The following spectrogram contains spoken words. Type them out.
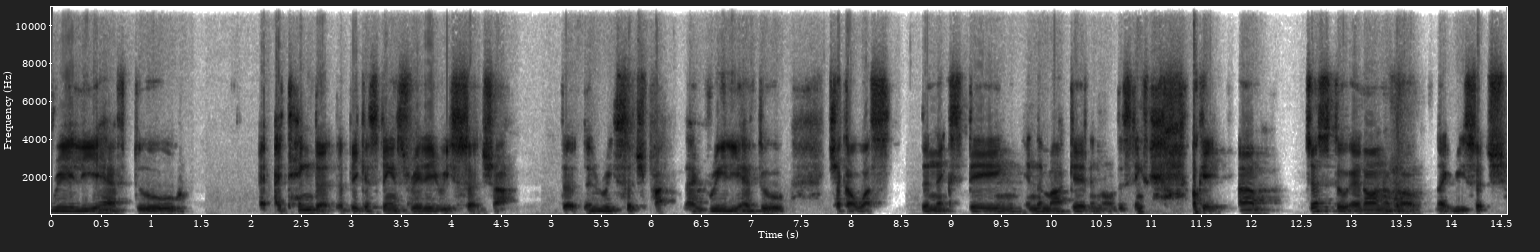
really have to. I think that the biggest thing is really research. Uh the, the research part. I really have to check out what's the next thing in the market and all these things. Okay, um, just to add on about like research,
